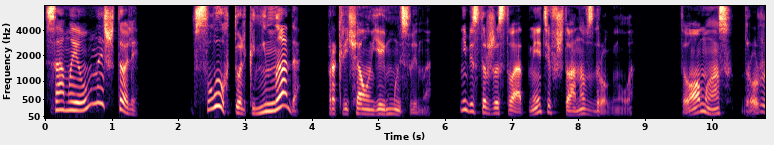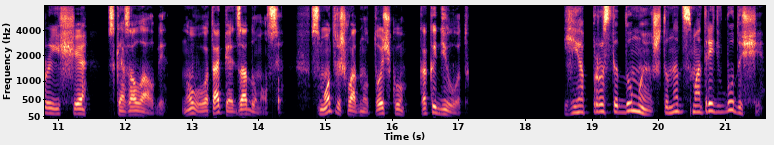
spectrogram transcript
«Самый умный, что ли?» «Вслух только не надо!» — прокричал он ей мысленно, не без торжества отметив, что она вздрогнула. «Томас, дружище», — сказал Алби. «Ну вот, опять задумался. Смотришь в одну точку, как идиот». «Я просто думаю, что надо смотреть в будущее.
